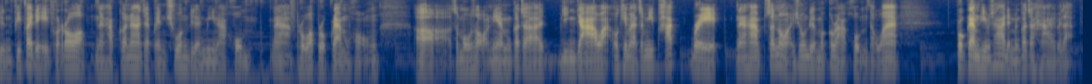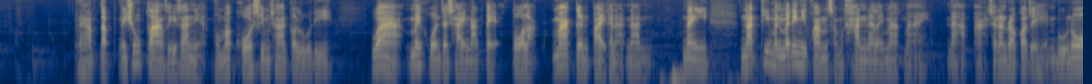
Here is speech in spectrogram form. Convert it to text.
ถึงฟีฟ่าเดย์อีกรอบนะครับก็น่าจะเป็นช่วงเดือนมีนาคมนะครับเพราะว่าโปรแกรมของสโมสรเนี่ยมันก็จะยิงยาวอะ่ะโอเคมันอาจจะมีพักเบรกนะครับซะหน่อยช่วงเดือนมกราคม แต่ว่าโปรแกรมทีมชาติเนี่ยมันก็จะหายไปละนะครับแต่ในช่วงกลางซีซั่นเนี่ยผมว่าโค้ชทีมชาติก็รู้ดี ว่าไม่ควรจะใช้นักเตะตัวหลักมากเกินไปขนาดนั้น ในนัดที่มันไม่ได้มีความสำคัญอะไรมากมายนะครับอะฉะนั้นเราก็จะเห็นบูโน่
